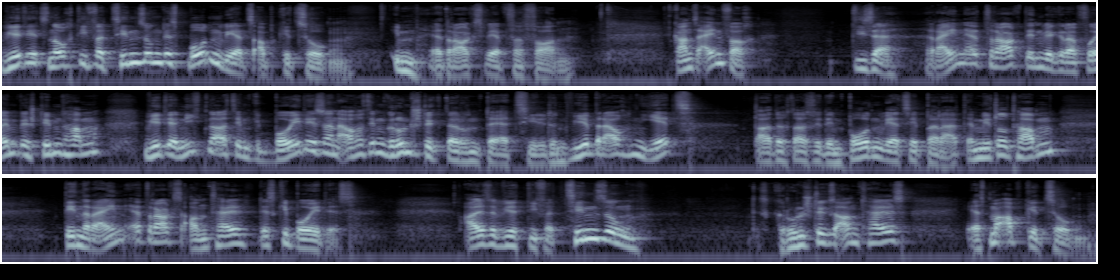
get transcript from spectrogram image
wird jetzt noch die Verzinsung des Bodenwerts abgezogen im Ertragswertverfahren. Ganz einfach. Dieser Reinertrag, den wir gerade vorhin bestimmt haben, wird ja nicht nur aus dem Gebäude, sondern auch aus dem Grundstück darunter erzielt. Und wir brauchen jetzt, dadurch, dass wir den Bodenwert separat ermittelt haben, den Reinertragsanteil des Gebäudes. Also wird die Verzinsung des Grundstücksanteils erstmal abgezogen.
